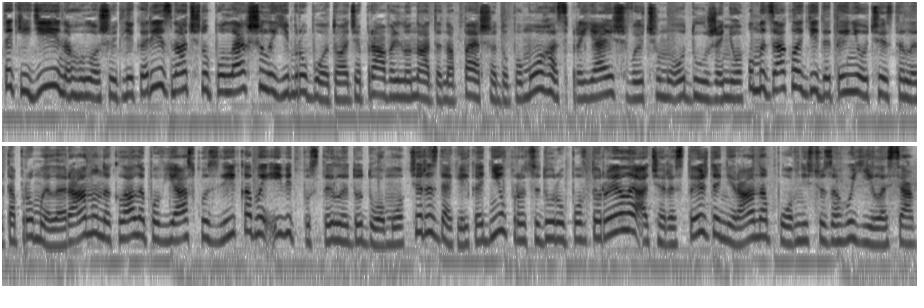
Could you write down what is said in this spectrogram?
Такі дії наголошують лікарі, значно полегшили їм роботу, адже правильно надана перша допомога сприяє швидшому одужанню. У медзакладі дитині очистили та промили рану рану, наклали пов'язку з ліками і відпустили додому. Через декілька днів процедуру повторили, а через тиждень рана повністю загоїлася.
